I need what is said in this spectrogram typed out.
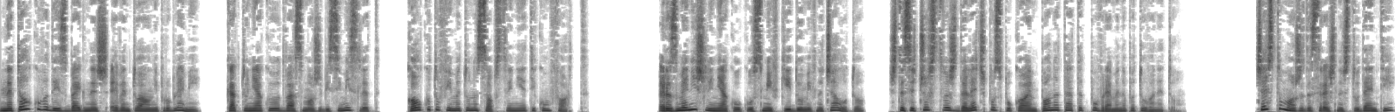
Не толкова да избегнеш евентуални проблеми, както някои от вас може би си мислят, колкото в името на собствения ти комфорт. Размениш ли няколко усмивки и думи в началото, ще се чувстваш далеч по-спокоен по-нататък по време на пътуването. Често може да срещнеш студенти,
